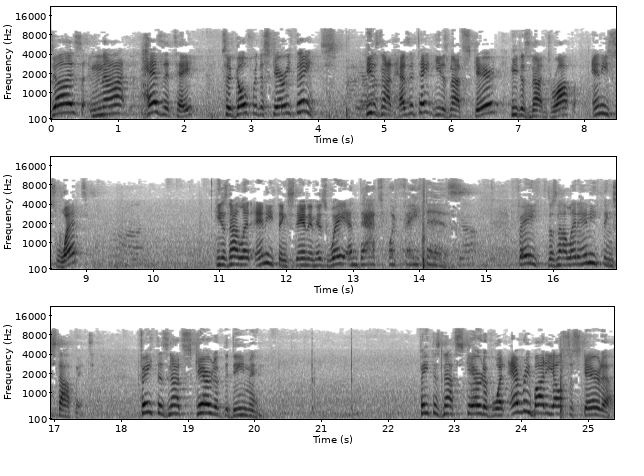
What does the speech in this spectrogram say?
does not hesitate to go for the scary things. He does not hesitate. He is not scared. He does not drop any sweat. He does not let anything stand in his way, and that's what faith is. Faith does not let anything stop it. Faith is not scared of the demon. Faith is not scared of what everybody else is scared of.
